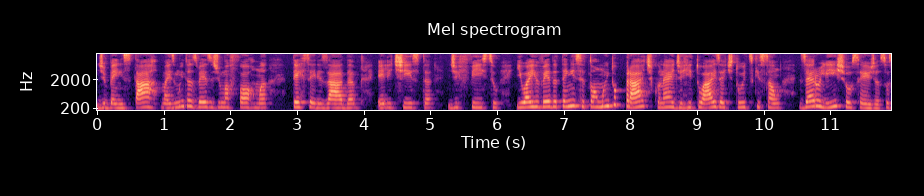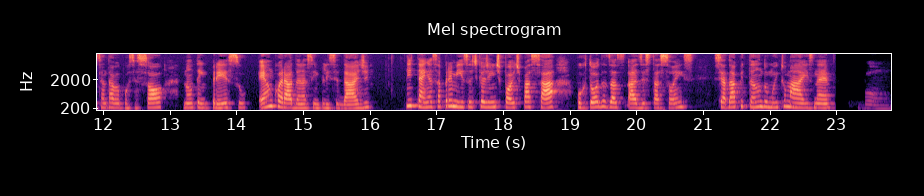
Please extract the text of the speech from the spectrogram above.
de bem-estar, mas muitas vezes de uma forma terceirizada, elitista, difícil. E o Ayurveda tem esse tom muito prático, né, de rituais e atitudes que são zero lixo, ou seja, sustentável por si só, não tem preço, é ancorada na simplicidade e tem essa premissa de que a gente pode passar por todas as, as estações se adaptando muito mais, né? Bom,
